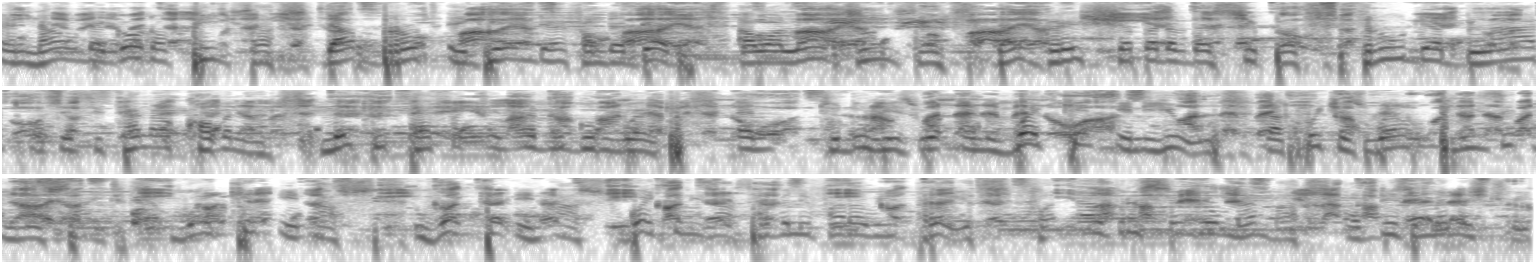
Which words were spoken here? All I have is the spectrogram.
And now the God of peace uh, that brought again there from the dead, our Lord Jesus, that great shepherd of the sheep, uh, through the blood of his eternal covenant, make it perfect in every good work and to do his will and working in you that which is well pleasing in your sight, working in us, working in us, working in us. Heavenly Father, we pray for every single member of this ministry.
